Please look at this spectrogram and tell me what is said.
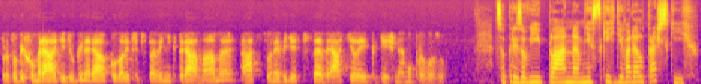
Proto bychom rádi dogenerálkovali představení, která máme a co nevidět se vrátili k běžnému provozu. Co krizový plán městských divadel pražských?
